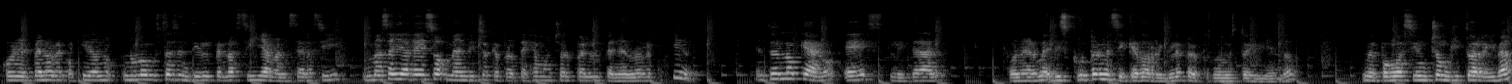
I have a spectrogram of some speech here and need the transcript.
con el pelo recogido. No, me gusta sentir el pelo así y amanecer así. Más allá de eso, me han dicho que protege mucho el pelo el tenerlo recogido. Entonces lo que hago es, literal, ponerme, discúlpenme si quedo horrible, pero pues no me estoy viendo. Me pongo así un chonguito arriba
